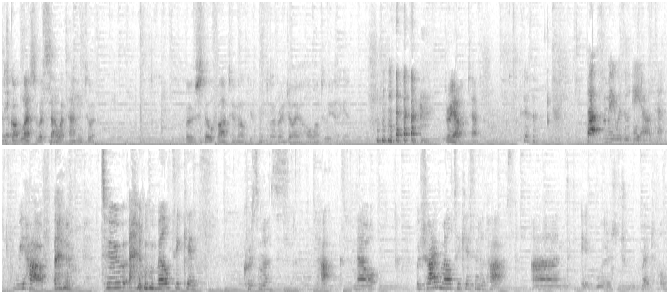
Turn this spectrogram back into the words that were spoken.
It's got less of a sour tang to it. But it's still far too milky for me to ever enjoy it or want to eat it again. Three out of ten. That for me was an 8 out of 10. We have two Melty Kiss Christmas packs. Now, we've tried Melty Kiss in the past and it was dreadful.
